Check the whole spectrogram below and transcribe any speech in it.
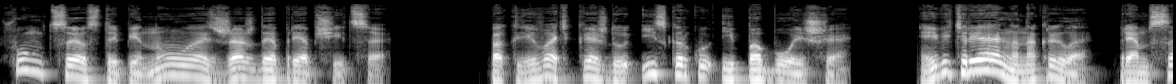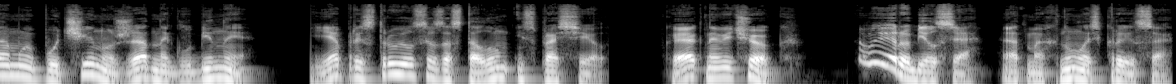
Функция встрепенулась, жаждая приобщиться. Поклевать каждую искорку и побольше. И ведь реально накрыло. Прям самую пучину жадной глубины. Я пристроился за столом и спросил. «Как новичок?» «Вырубился», — отмахнулась крыса.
